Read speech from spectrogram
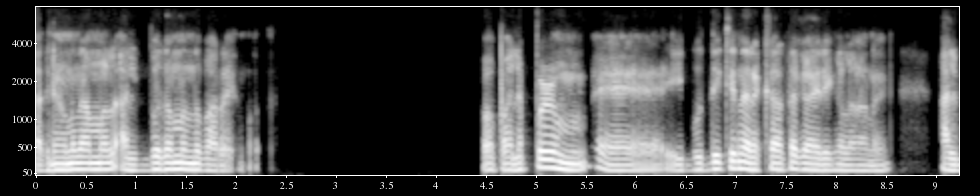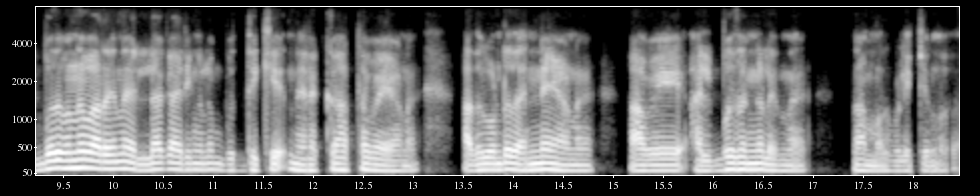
അതിനാണ് നമ്മൾ അത്ഭുതം എന്ന് പറയുന്നത്. അപ്പോൾ പലപ്പോഴും ഈ ബുദ്ധിക്ക് നിരക്കാത്ത കാര്യങ്ങളാണ് അത്ഭുതമെന്ന് പറയുന്ന എല്ലാ കാര്യങ്ങളും ബുദ്ധിക്ക് നിരക്കാത്തവയാണ്. അതുകൊണ്ട് തന്നെയാണ് അവയെ അത്ഭുതങ്ങൾ എന്ന് നമ്മൾ വിളിക്കുന്നത്.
